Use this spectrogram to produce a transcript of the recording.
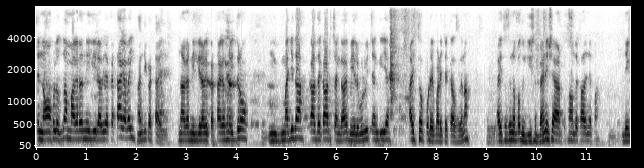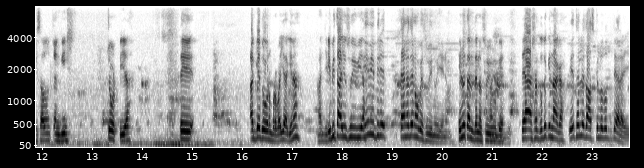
ਤੇ 9 ਕਿਲੋ ਦੁੱਧ ਦਾ ਮਗਰ ਨੀਲੀ ਰਾਵੀ ਦਾ ਕੱਟਾ ਗਿਆ ਬਾਈ? ਹਾਂਜੀ ਕੱਟਾ ਜੀ। ਨਗਰ ਨੀਲੀ ਰਾਵੀ ਕੱਟਾ ਗਿਆ ਹੁਣ ਇਧਰੋਂ ਮੱਝ ਦਾ ਕੱਦ ਕਾਠ ਚੰਗਾ ਬੇਲਬੁਲ ਵੀ ਚੰਗੀ ਆ। ਇੱਥੋਂ ਪੁੜੇ ਪੜੇ ਚੱਕਾ ਸਕਦੇ ਨਾ। ਇੱਥੋਂ ਤੁਹਾਨੂੰ ਆਪਾਂ ਦੂਜੀ ਬਹਿਣੀ ਸ਼ਹਿਰ ਤੋਂ ਤੁਹਾਨੂੰ ਦਿਖਾ ਦਿੰਦੇ ਆਪਾਂ। ਦੇਖ ਸਕਦੇ ਹੋ ਚੰਗੀ ਝੋਟੀ ਆ। ਤੇ ਅੱਗੇ ਦੋ ਨੰਬਰ ਬਾਈ ਆ ਗਈ ਨਾ। ਹਾਂਜੀ। ਇਹ ਵੀ ਤਾਜੀ ਸੂਈ ਵੀ ਆ? ਇਹ ਵੀ ਵੀਰੇ 3 ਦਿਨ ਹੋ ਗਏ ਸੂਈ ਨੂੰ ਜੀ ਇਹਨੂੰ। ਇਹਨੂੰ ਤਿੰਨ ਦਿਨ ਸੂਈ ਹੋ ਗਏ। ਤੇ ਆਸ਼ਾ ਦੁੱਧ ਕਿੰਨਾ ਗਾ ਇਹ ਥੱਲੇ 10 ਕਿਲੋ ਦੁੱਧ ਤਿਆਰ ਹੈ ਜੀ।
